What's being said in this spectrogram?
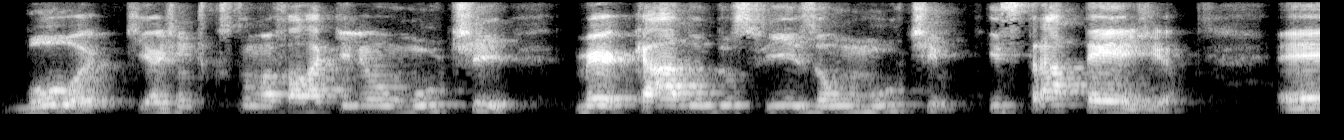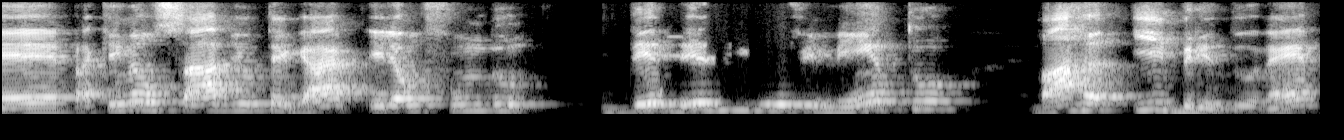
boa, que a gente costuma falar que ele é um multi-mercado dos FIIs, ou um multi-estratégia. É, Para quem não sabe, o Tegar, ele é um fundo de desenvolvimento barra híbrido, né? O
